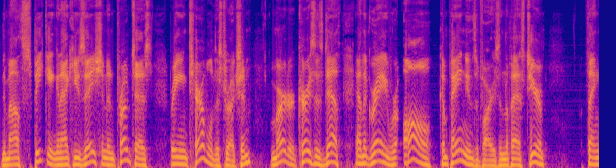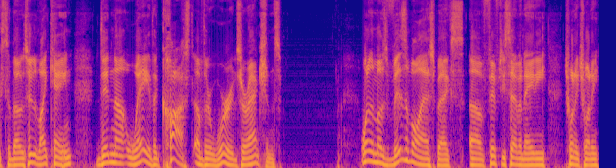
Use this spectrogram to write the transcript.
The mouth speaking an accusation and protest, bringing terrible destruction, murder, curses, death, and the grave were all companions of ours in the past year, thanks to those who, like Cain, did not weigh the cost of their words or actions. One of the most visible aspects of 5780 2020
